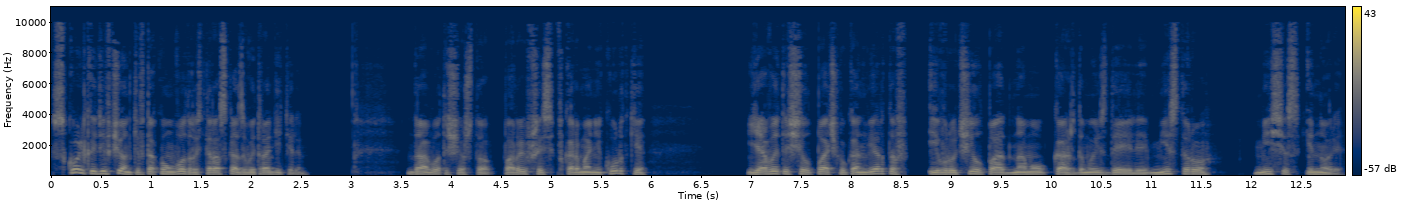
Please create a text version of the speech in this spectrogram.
Сколько девчонки в таком возрасте рассказывают родителям? Да, вот еще что. Порывшись в кармане куртки, я вытащил пачку конвертов и вручил по одному каждому из Дейли, мистеру, миссис и Нори.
